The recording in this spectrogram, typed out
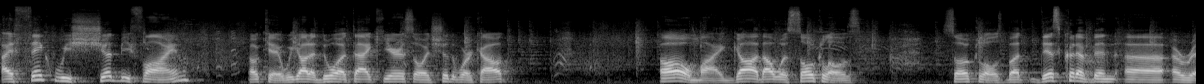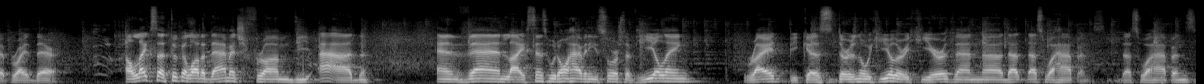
I think we should be fine. Okay, we got a dual attack here, so it should work out. Oh my god, that was so close. So close, but this could have been uh, a rip right there. Alexa took a lot of damage from the ad, and then, like, since we don't have any source of healing, right, because there's no healer here, then uh, that, that's what happens. That's what happens.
